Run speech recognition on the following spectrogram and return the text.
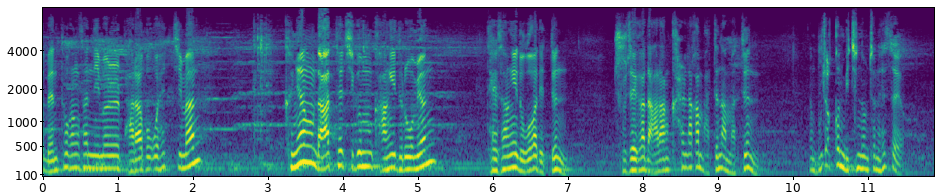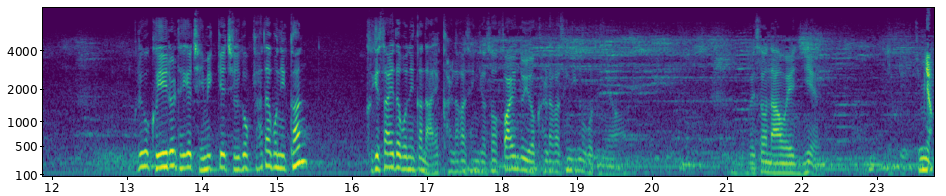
그 멘토 강사님을 바라보고 했지만 그냥 나한테 지금 강의 들어오면 대상이 누구가 됐든 주제가 나랑 칼라가 맞든 안 맞든 그냥 무조건 미친놈처럼 했어요. 그리고 그 일을 되게 재밌게 즐겁게 하다 보니까 그게 쌓이다 보니까 나의 칼라가 생겨서 파인드 유어 칼라가 생긴 거거든요. 그래서 now and here. 김양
